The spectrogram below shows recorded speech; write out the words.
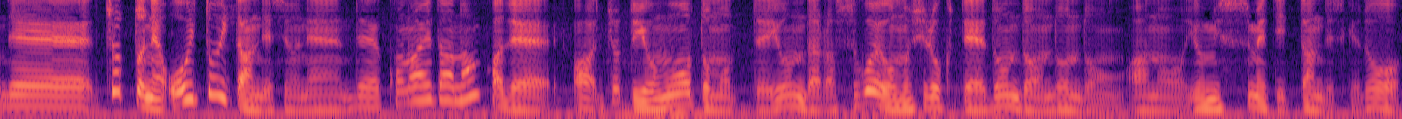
でちょっとね置いといたんですよね。でこの間なんかであちょっと読もうと思って読んだらすごい面白くてどんどんどんどんあの読み進めていったんですけど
